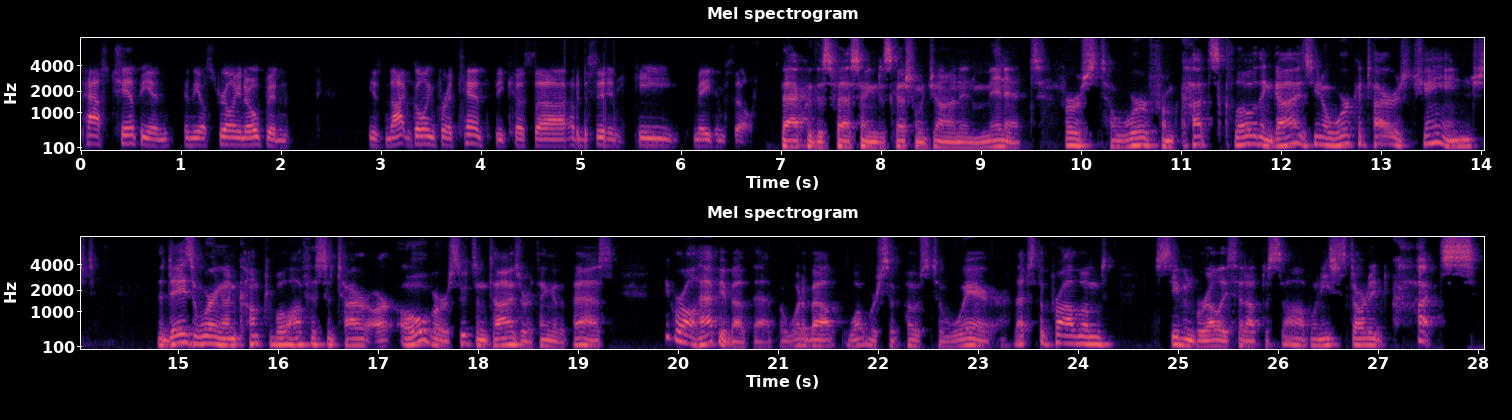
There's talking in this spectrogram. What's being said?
past champion in the Australian Open is not going for a 10th because uh, of a decision he made himself. Back with this fascinating discussion with John in a minute. First, a word from Cuts Clothing. Guys, you know, work attire has changed. The days of wearing uncomfortable office attire are over. Suits and ties are a thing of the past. I think we're all happy about that, but what about what we're supposed to wear? That's the problem Stephen Borelli set out to solve when he started Cuts.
